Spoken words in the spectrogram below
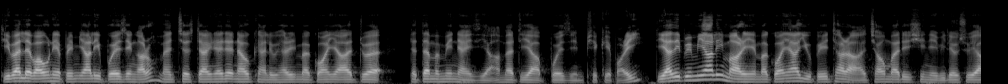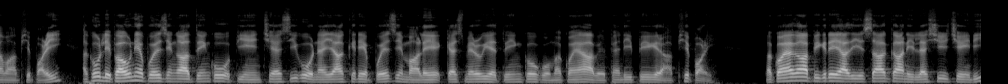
ဒီဘက်လီဗာပူးနဲ့ပရီးမီးယားလိပွဲစဉ်ကတော့မန်ချက်စတာယူနိုက်တက်နောက်ခံလူဟယ်ရီမက်ကွိုင်ယာအတွက် တသက်မမစ်နိုင်စရာအမှတ်တရပွဲစဉ်ဖြစ်ခဲ့ပါတယ်။ဒီဟာဒီပရီးမီးယားလိမှာရင်မကွမ်ယာယူပေးထားတာအချောင်းမှတ်တရှိနေပြီလို့ဆိုရမှာဖြစ်ပါတယ်။အခုလီဗာပူးနဲ့ပွဲစဉ်ကသွင်းကိုအပြင်ချယ်ဆီကိုနိုင်ရခဲ့တဲ့ပွဲစဉ်မှာလည်းကက်စမီရိုရဲ့သွင်းကိုကိုမကွမ်ယာကပဲဖန်တီးပေးခဲ့တာဖြစ်ပါတယ်။မကွမ်ယာကပြီးခဲ့တဲ့ရာသီအစားကနေလက်ရှိချိန်ထိ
